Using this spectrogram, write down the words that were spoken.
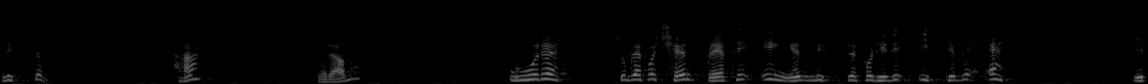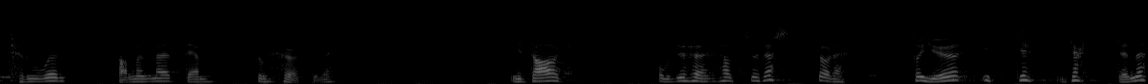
nytte. Hæ? Går det an, da? Ordet som ble forkjent, ble til ingen nytte fordi de ikke ble ett i troen sammen med dem som hørte det. I dag, om du hører hans røst, står det, så gjør ikke hjertene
